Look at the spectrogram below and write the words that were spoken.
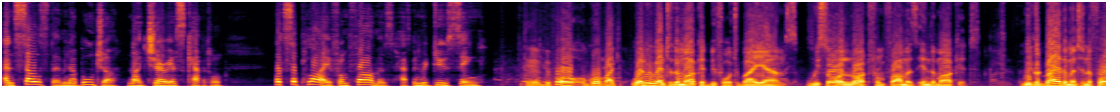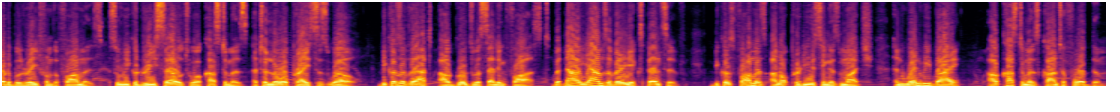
and sells them in Abuja, Nigeria's capital. But supply from farmers has been reducing. Okay, before go back, when we went to the market before to buy yams, we saw a lot from farmers in the market. We could buy them at an affordable rate from the farmers, so we could resell to our customers at a lower price as well. Because of that, our goods were selling fast. But now yams are very expensive because farmers are not producing as much, and when we buy, our customers can't afford them.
